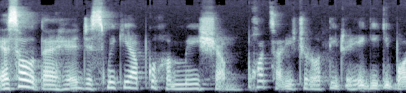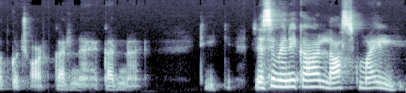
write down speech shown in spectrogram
ऐसा होता है जिसमें कि आपको हमेशा बहुत सारी चुनौती रहेगी कि बहुत कुछ और करना है करना है। ठीक है। जैसे मैंने कहा last mile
